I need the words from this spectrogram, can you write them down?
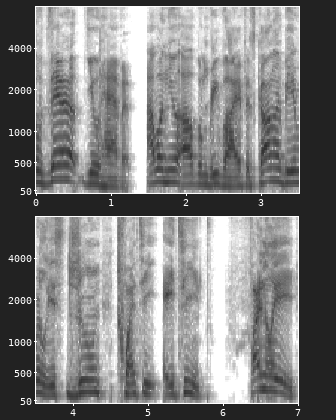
So there you have it. Our new album Revive is gonna be released June 2018. Finally!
